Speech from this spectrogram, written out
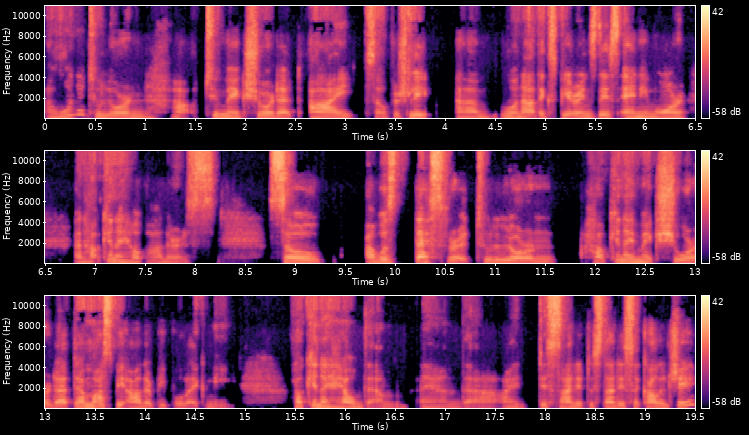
I wanted to learn how to make sure that I selfishly um, will not experience this anymore. And how can I help others? So I was desperate to learn how can I make sure that there must be other people like me? How can I help them? And uh, I decided to study psychology.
